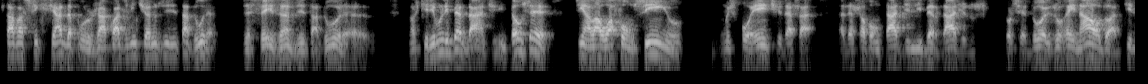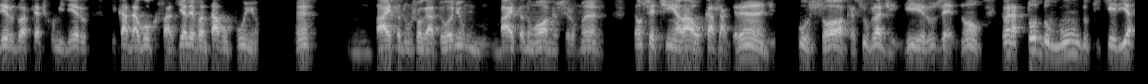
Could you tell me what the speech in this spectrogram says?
estava asfixiada por já quase 20 anos de ditadura, 16 anos de ditadura. Nós queríamos liberdade. Então você tinha lá o Afonsinho, um expoente dessa, dessa vontade de liberdade dos torcedores, o Reinaldo, artilheiro do Atlético Mineiro, que cada gol que fazia levantava o punho, né? Um baita de um jogador e um baita de um homem, um ser humano. Então você tinha lá o Casagrande, o Sócrates, o Vladimir, o Zenon. Então era todo mundo que queria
